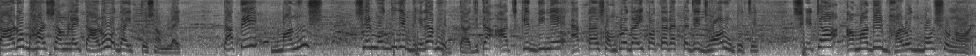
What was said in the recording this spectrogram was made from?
তারও ভার সামলাই, তারও দায়িত্ব সামলাই। তাতে মানুষের মধ্যে যে ভেদাভেদটা যেটা আজকের দিনে একটা সাম্প্রদায়িকতার একটা যে ঝড় উঠেছে, সেটা আমাদের ভারতবর্ষ নয়।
